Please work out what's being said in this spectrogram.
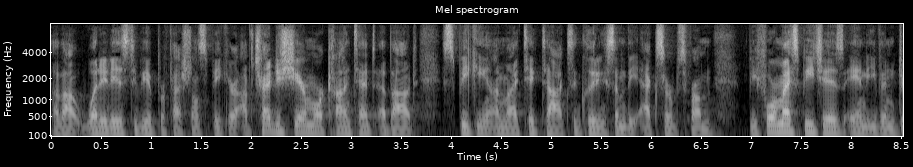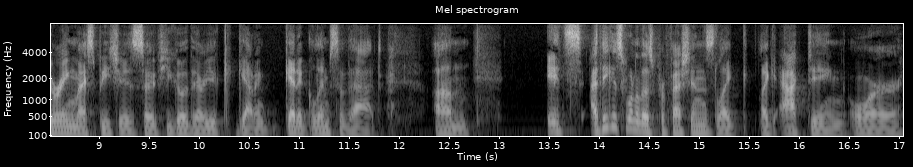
about what it is to be a professional speaker. I've tried to share more content about speaking on my TikToks, including some of the excerpts from before my speeches and even during my speeches. So if you go there, you can get a, get a glimpse of that. Um, it's I think it's one of those professions like like acting or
